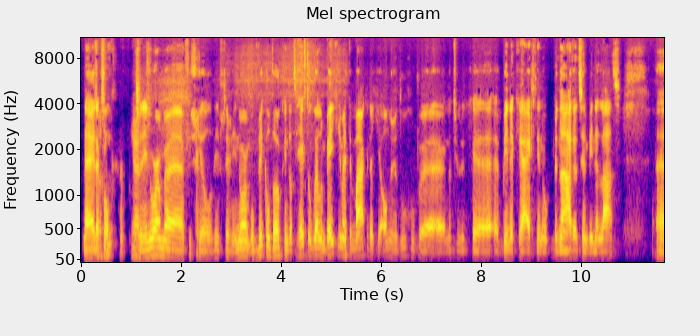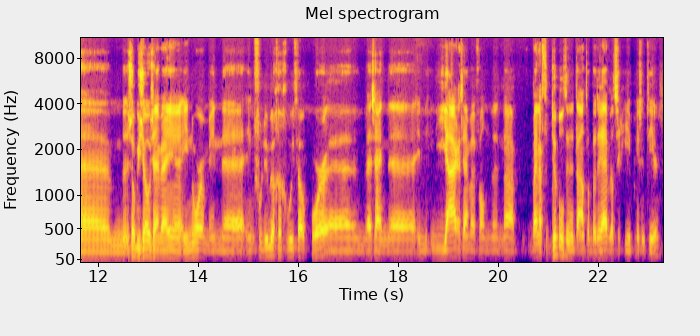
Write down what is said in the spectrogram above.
Nee, dat klopt. Dat is een enorm uh, verschil. Dat heeft zich enorm ontwikkeld ook. En dat heeft ook wel een beetje ermee te maken dat je andere doelgroepen natuurlijk binnenkrijgt en ook benadert en binnenlaat. Uh, sowieso zijn wij uh, enorm in, uh, in volume gegroeid ook hoor. Uh, wij zijn in, in, die jaren zijn wij van nou, bijna verdubbeld in het aantal bedrijven dat zich hier presenteert.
